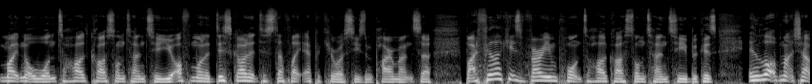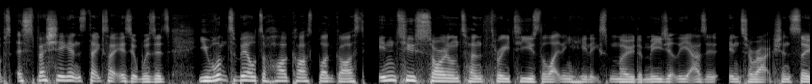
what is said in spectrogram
might not want to hardcast on turn two. You often want to discard it to stuff like Epicure or Season Pyromancer, but I feel like it's very important to hardcast on turn two because in a lot of matchups, especially against decks like Izzet Wizards, you want to be able to hardcast Bloodghast into Sorin on turn three to use the Lightning Helix mode immediately as an interaction. So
